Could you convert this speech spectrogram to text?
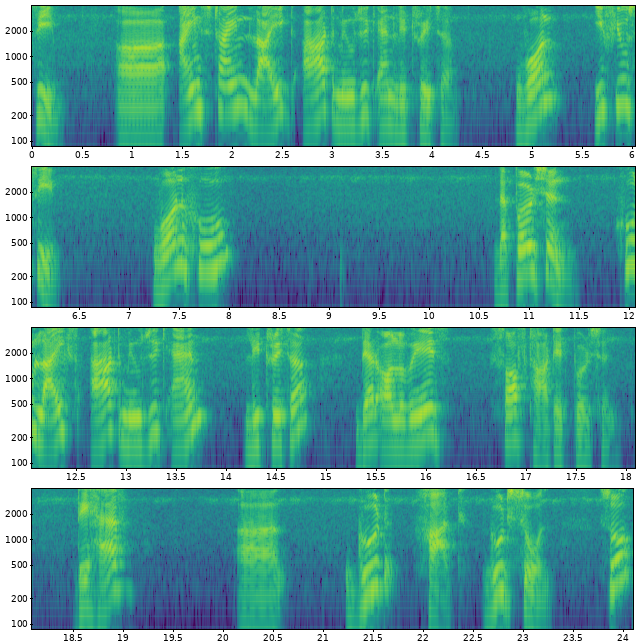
see uh, einstein liked art music and literature one if you see one who the person who likes art music and literature they are always soft hearted person they have uh, good heart good soul so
